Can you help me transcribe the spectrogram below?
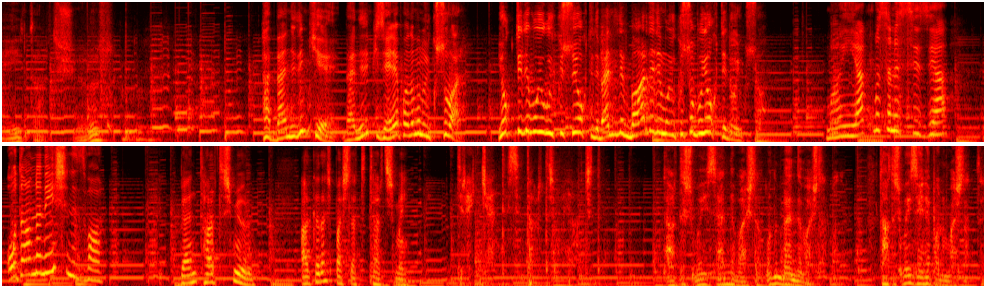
Neyi tartışıyoruz? Ha ben dedim ki, ben dedim ki Zeynep Hanım'ın uykusu var. Yok dedi bu uykusu yok dedi. Ben dedim var dedim uykusu bu yok dedi uykusu. Manyak mısınız siz ya? Odamda ne işiniz var? ben tartışmıyorum. Arkadaş başlattı tartışmayı. Direkt kendisi tartışmayı açtı. Tartışmayı sen de başlatmadın ben de başlatmadım. Tartışmayı Zeynep Hanım başlattı.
